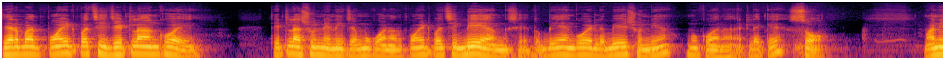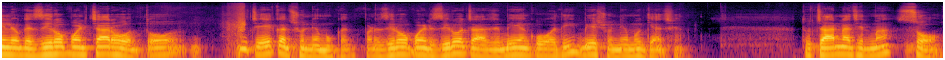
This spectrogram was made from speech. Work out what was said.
ત્યારબાદ પોઈન્ટ પછી જેટલા અંક હોય તેટલા શૂન્ય નીચે મૂકવાના. પોઈન્ટ પછી બે અંક છે, તો બે અંક હોય એટલે બે શૂન્ય મૂકવાના, એટલે કે સો. માની લો કે ઝીરો પોઈન્ટ ચાર હોત તો નીચે એક જ શૂન્ય મૂકત. પણ ઝીરો પોઈન્ટ ઝીરો ચાર છે બે અંક હોવાથી બે શૂન્ય મૂક્યા છે. તો ચારના છેદમાં સો.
